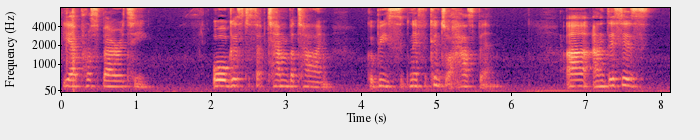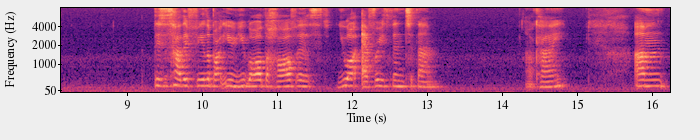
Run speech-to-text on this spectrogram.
Yeah, prosperity. August to September time could be significant or has been. Uh, and this is this is how they feel about you. You are the harvest. You are everything to them. Okay? Um,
